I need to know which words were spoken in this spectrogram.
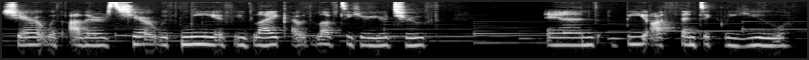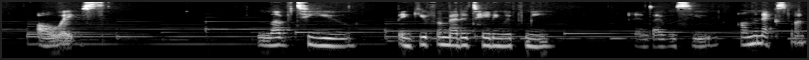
share it with others, share it with me if you'd like. I would love to hear your truth. And be authentically you always. Love to you. Thank you for meditating with me. And I will see you on the next one.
